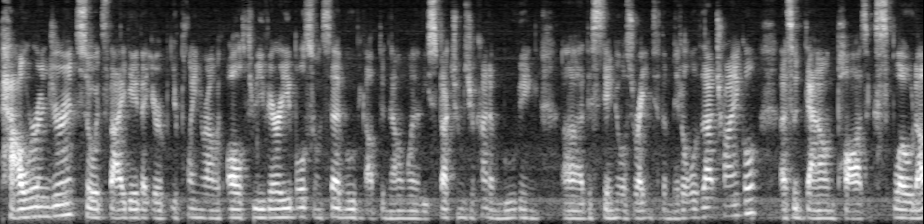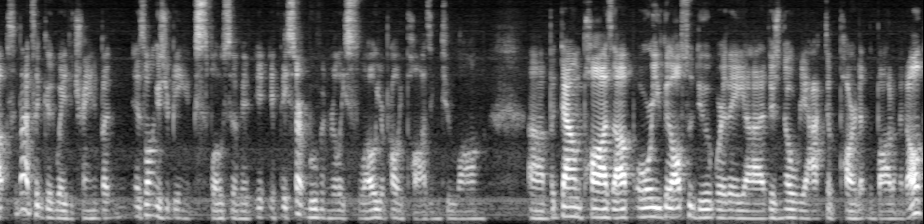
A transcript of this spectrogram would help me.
power endurance. So it's the idea that you're you're playing around with all three variables. So instead of moving up and down one of these spectrums, you're kind of moving uh, the stimulus right into the middle of that triangle. Uh, so down, pause, explode up. So that's a good way to train. But as long as you're being explosive, if, if they start moving really slow, you're probably pausing too long. Uh, but down, pause up, or you could also do it where they uh, there's no reactive part at the bottom at all.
